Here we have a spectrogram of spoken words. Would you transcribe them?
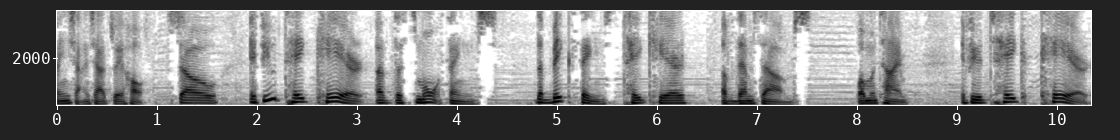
分享一下。最后，So if you take care of the small things, the big things take care of themselves. One more time. If you take care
